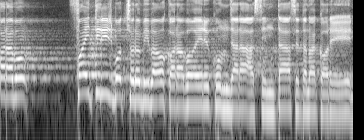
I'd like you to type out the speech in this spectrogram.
করাবো, পঁয়ত্রিশ বছর বিবাহ করাবো, এরকম যারা চিন্তা চেতনা করেন।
